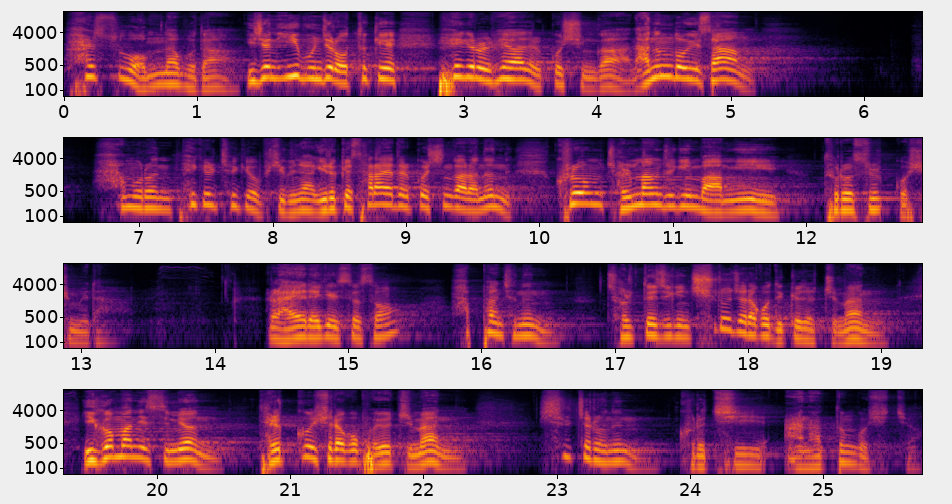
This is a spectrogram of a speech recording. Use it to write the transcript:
할 수 없나 보다. 이젠 이 문제를 어떻게 해결을 해야 될 것인가? 나는 더 이상 아무런 해결책이 없이 그냥 이렇게 살아야 될 것인가라는 그런 절망적인 마음이 들었을 것입니다. 라헬에게 있어서 합판체는 절대적인 치료제라고 느껴졌지만 이것만 있으면 될 것이라고 보였지만 실제로는 그렇지 않았던 것이죠.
